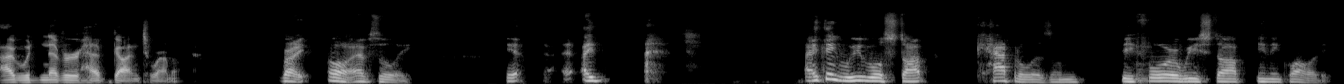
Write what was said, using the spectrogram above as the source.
I would never have gotten to where I'm at. Right. Oh, absolutely. Yeah. I I think we will stop capitalism before we stop inequality.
